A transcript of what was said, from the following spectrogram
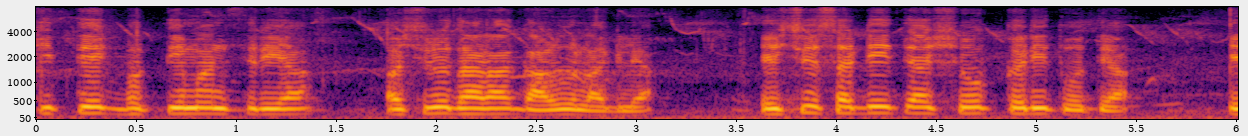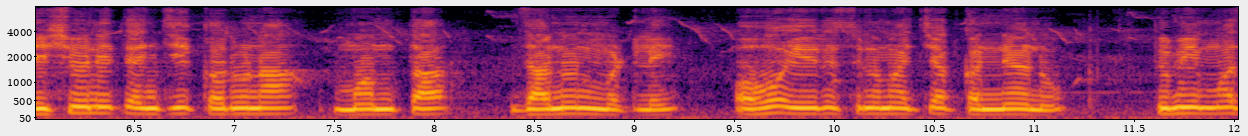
कित्येक भक्तिमान स्त्रिया अश्रुधारा गाळू लागल्या. येशूसाठी त्या शोक करीत होत्या. येशूने त्यांची करुणा ममता जाणून म्हटले अहो येरुसलमाच्या कन्यानो तुम्ही मज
